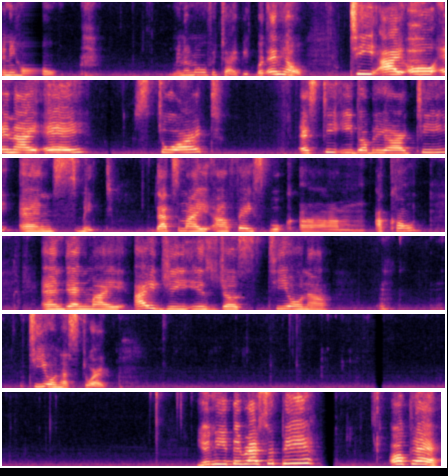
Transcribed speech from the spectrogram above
Anyhow, I don't know if you type it, but anyhow, T I O N I A Stewart S T E W R T and Smith. That's my uh, Facebook um, account. And then my IG is just Tionia Tionia Stewart. You need the recipe? Okay.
